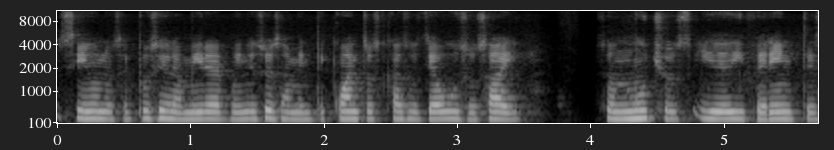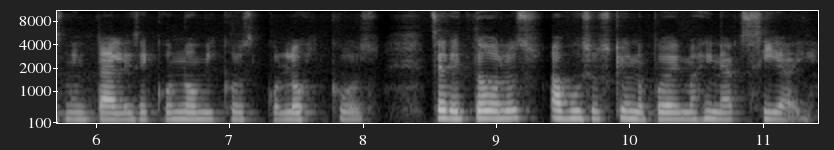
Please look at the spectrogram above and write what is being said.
si uno se pusiera a mirar minuciosamente cuántos casos de abusos hay, son muchos y de diferentes mentales, económicos, psicológicos, o sea, de todos los abusos que uno puede imaginar, sí hay.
